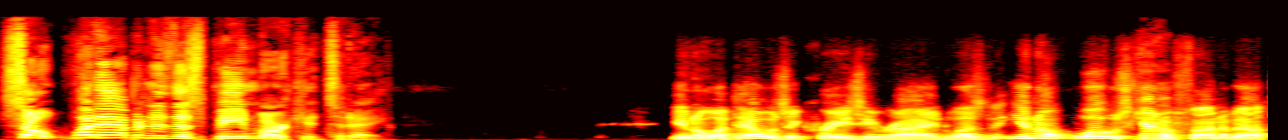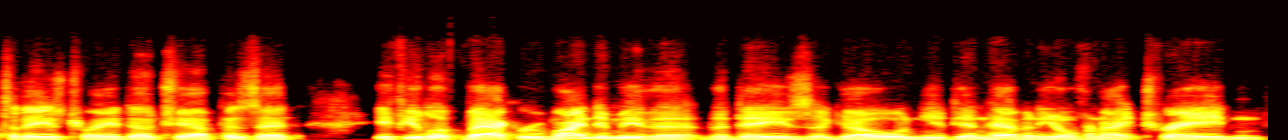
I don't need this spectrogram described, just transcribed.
So what happened to this bean market today? You know what? That was a crazy ride wasn't it? You know what was kind of fun about today's trade though chip is that if you look back it reminded me the the days ago and you didn't have any overnight trade and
